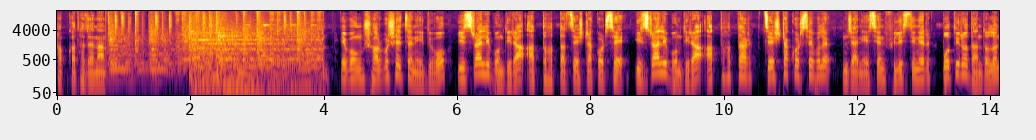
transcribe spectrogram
সব কথা জানান। এবং সর্বশেষ জানিয়ে দেব, ইসরায়েলি বন্দীরা আত্মহত্যার চেষ্টা করছে। ইসরায়েলি বন্দীরা আত্মহত্যার চেষ্টা করছে বলে জানিয়েছেন ফিলিস্তিনের প্রতিরোধ আন্দোলন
